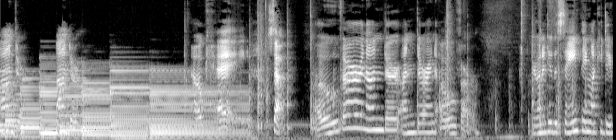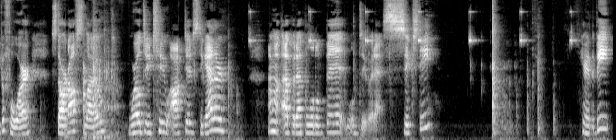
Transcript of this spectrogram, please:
under, under. Okay. So, over and under, under and over. You're going to do the same thing like you do before. Start off slow. We'll do two octaves together. I'm going to up it up a little bit. We'll do it at 60. Hear the beat.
